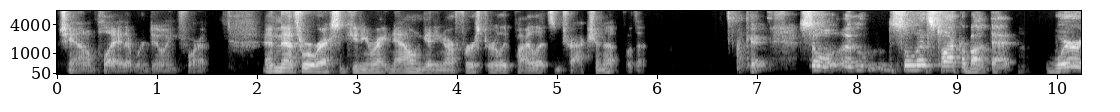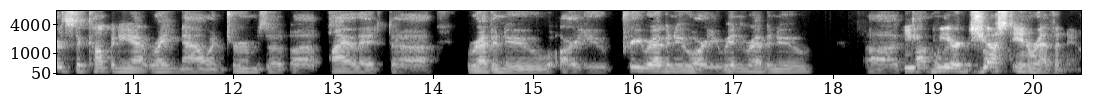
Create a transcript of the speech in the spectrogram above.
channel play that we're doing for it. And that's where we're executing right now and getting our first early pilots and traction up with it. Okay, so uh, so let's talk about that where is the company at right now in terms of uh, pilot uh, revenue? Are you pre-revenue? Are you in revenue? Uh, we, we are just in revenue,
